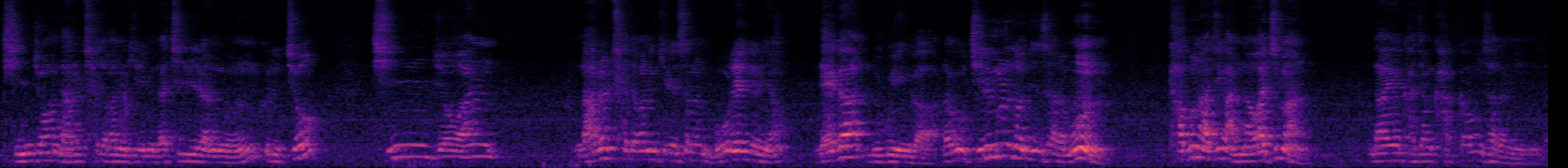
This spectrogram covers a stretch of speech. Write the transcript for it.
진정한 나를 찾아가는 길입니다. 진리라는 거는 그렇죠? 진정한 나를 찾아가는 길에서는 뭘 해야 되냐? 내가 누구인가? 라고 질문을 던진 사람은 답은 아직 안 나왔지만 나의 가장 가까운 사람입니다.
